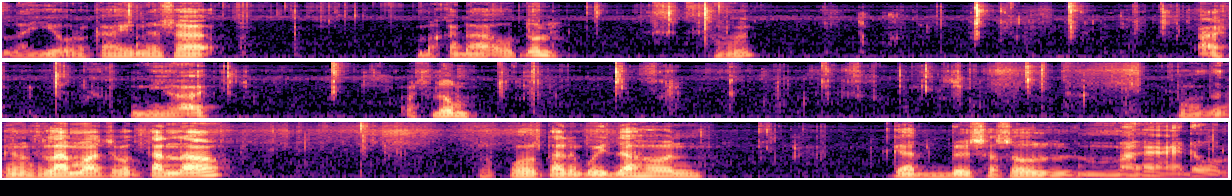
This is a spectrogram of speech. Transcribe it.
Layo ra kayo na sa makadaot dol. Hmm? Ay, miya ay. Aslom. Daghang salamat sa pagtanaw. Suporta ni Boy Dahon. God bless us all, mga idol.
